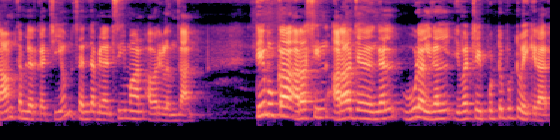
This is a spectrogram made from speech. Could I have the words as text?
நாம் தமிழர் கட்சியும் செந்தமிழன் சீமான் அவர்களும் தான். திமுக அரசின் அராஜகங்கள் ஊழல்கள் இவற்றை புட்டு புட்டு வைக்கிறார்.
